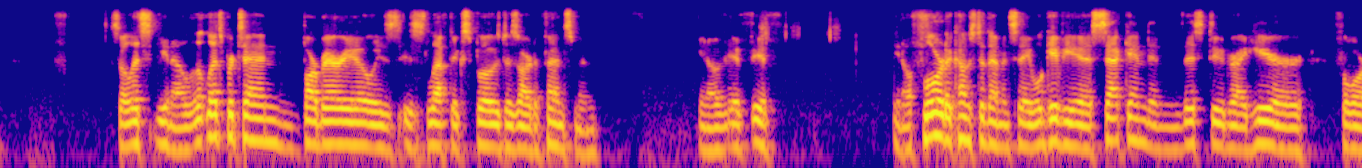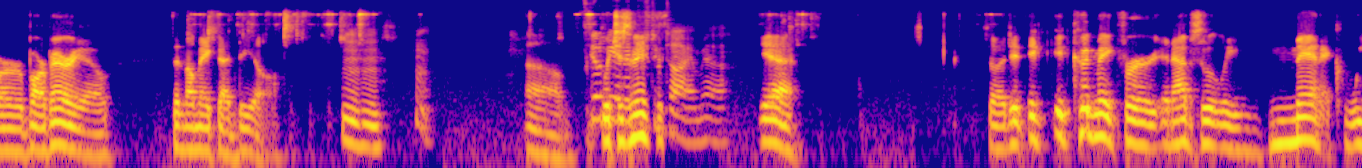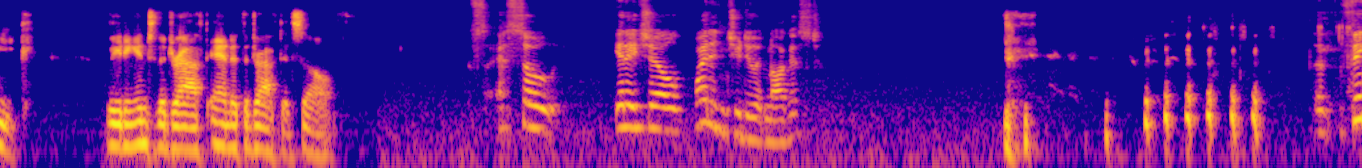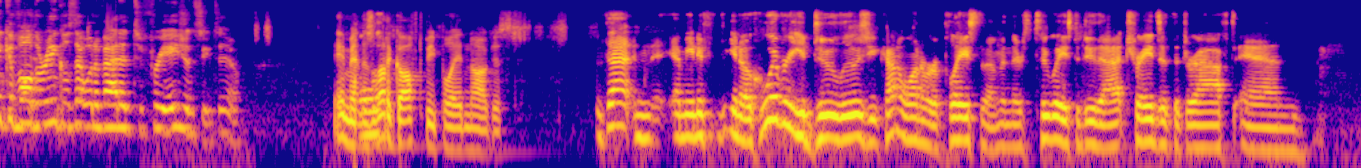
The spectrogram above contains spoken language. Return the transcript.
So let's you know let's pretend Barberio is is left exposed as our defenseman. You know, if if you know Florida comes to them and say we'll give you a second and this dude right here for Barberio, then they'll make that deal. hmm Um, which be is an an interesting interesting time, yeah. Yeah. So it, it it could make for an absolutely manic week leading into the draft and at the draft itself. S- So, NHL, why didn't you do it in August? Think of all the wrinkles that would have added to free agency too. Hey man, there's a lot of golf to be played in August. That and I mean, if you know whoever you do lose, you kind of want to replace them, and there's two ways to do that: trades at the draft and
